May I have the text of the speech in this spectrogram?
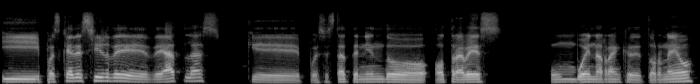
Y pues, ¿qué decir de, Atlas? Que pues está teniendo otra vez un buen arranque de torneo.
